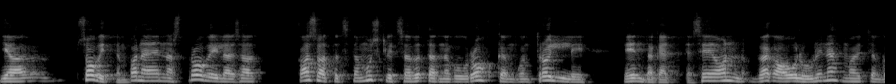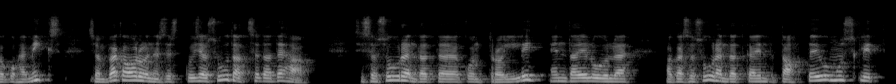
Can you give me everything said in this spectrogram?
ja soovitan, pane ennast proovile, sa kasvatad seda musklit, sa võtad nagu rohkem kontrolli enda kätte, see on väga oluline, ma ütlen ka kohe, miks, see on väga oluline, sest kui sa suudad seda teha, siis sa suurendad kontrolli enda elu üle, aga sa suurendad ka enda tahtejõumusklit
